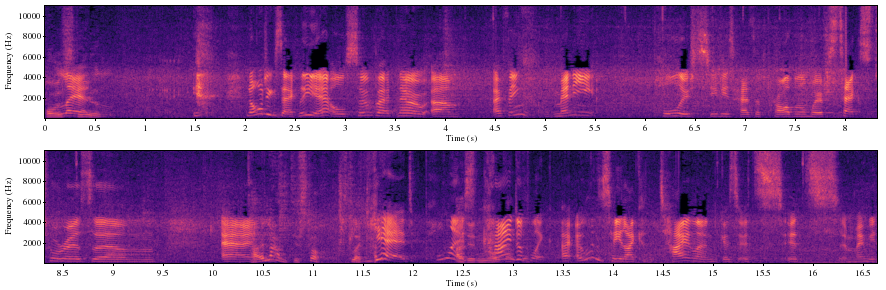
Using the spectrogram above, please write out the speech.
Poles Like- feel. Not exactly, yeah, also, but no, um, I think many Polish cities has a problem with sex tourism and Thailand is doch. It's like Yeah, it's, Poland is kind that, of yeah. like I, I wouldn't say like in Thailand because it's it's maybe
